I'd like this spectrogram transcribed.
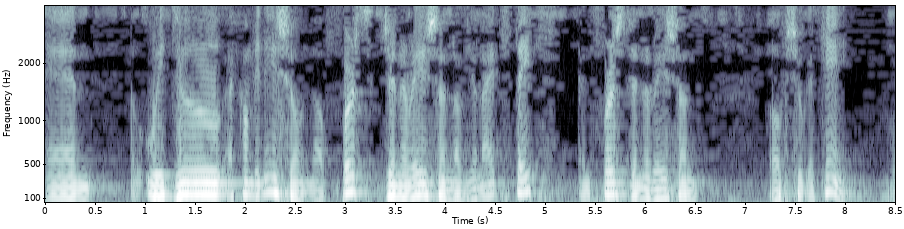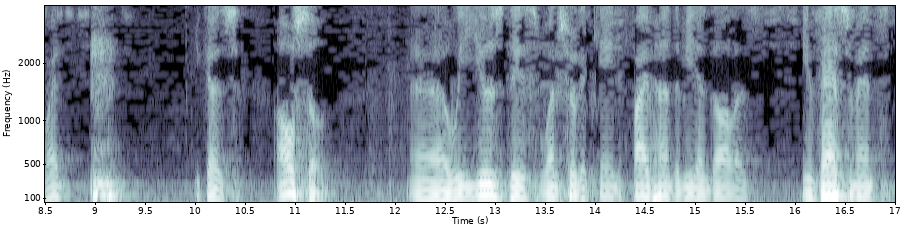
and we do a combination of first generation of United States and first generation of sugarcane. Why? because also uh, we use this one sugarcane, $500 million investments,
